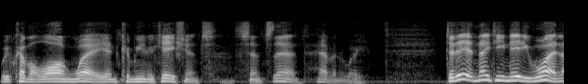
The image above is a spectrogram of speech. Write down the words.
We've come a long way in communications since then, haven't we? Today in 1981,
